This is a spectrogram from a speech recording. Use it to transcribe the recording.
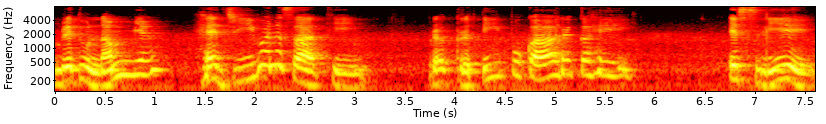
मृदु नम्य है जीवन साथी, प्रकृति पुकार कहे। इसलिए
